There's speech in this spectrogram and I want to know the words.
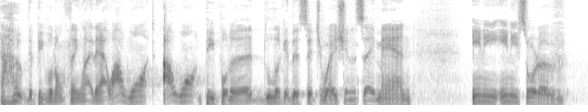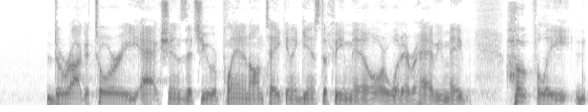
I hope that people don't think like that. Well, I want I want people to look at this situation and say, man, any any sort of derogatory actions that you were planning on taking against a female or whatever have you may hopefully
